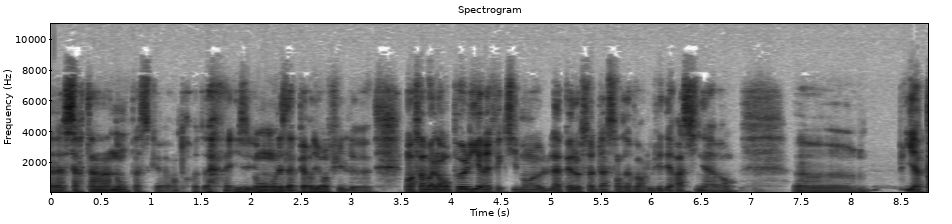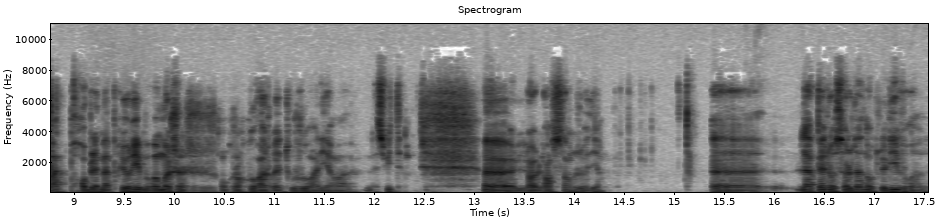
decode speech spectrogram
Euh, certains non, parce que entre on les a perdus en fil de. enfin voilà, on peut lire effectivement l'appel aux soldats sans avoir lu les déracinés avant. il euh, n'y a pas de problème a priori, moi j'encouragerais toujours à lire euh, la suite, l'ensemble je veux dire. Euh, L'appel aux soldats, donc le livre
